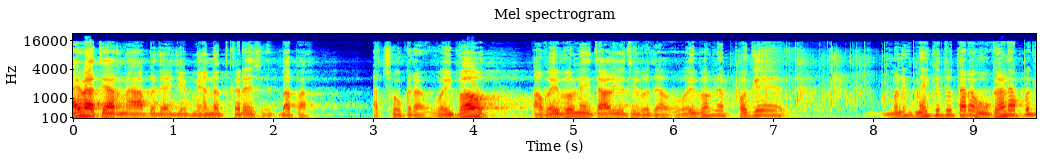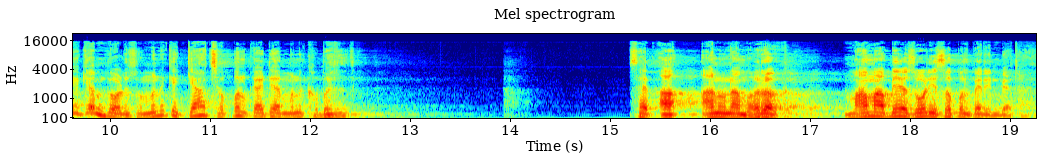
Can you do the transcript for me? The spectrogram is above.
આવ્યા ત્યારના આ બધા જે મહેનત કરે છે, બાપા આ છોકરા વૈભવ, આ વૈભવને તાળીઓથી વધાવો. વૈભવને પગે, મને, મેં કીધું, તારા ઉઘાડા પગે કેમ દોડીશું? મને કે, ક્યાં છપ્પલ કાઢ્યા મને ખબર નથી. સાહેબ, આ, આનું નામ હરક મામા બે જોડી ચપ્પલ પહેરીને બેઠા છે.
